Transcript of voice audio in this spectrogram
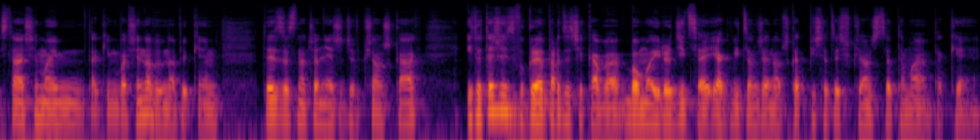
stała się moim takim właśnie nowym nawykiem, to jest zaznaczenie rzeczy w książkach. I to też jest w ogóle bardzo ciekawe, bo moi rodzice, jak widzą, że ja na przykład piszę coś w książce, to mają takie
